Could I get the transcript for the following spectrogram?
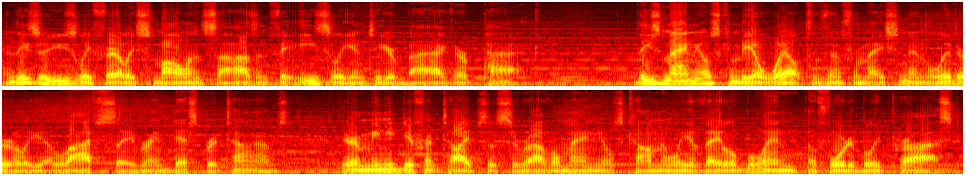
and these are usually fairly small in size and fit easily into your bag or pack. These manuals can be a wealth of information and literally a lifesaver in desperate times. There are many different types of survival manuals commonly available and affordably priced.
